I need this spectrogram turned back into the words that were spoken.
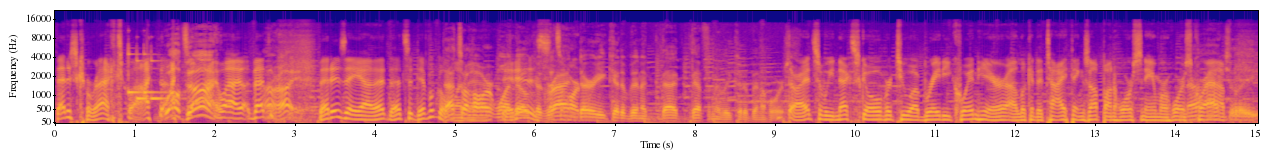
That is correct. Well done. Well, that's, All right. That is a uh, that, that's a difficult That's one. a hard there. one It though, is. because That's a riding hard dirty could have been a that definitely could have been a horse. All right, so we next go over to uh, Brady Quinn here, uh, looking to tie things up on horse name or horse No, crap. Actually,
